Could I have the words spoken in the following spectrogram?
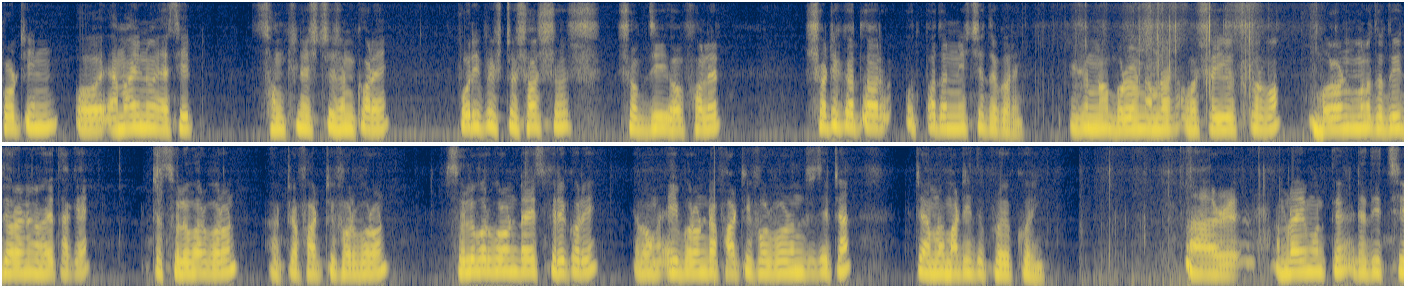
প্রোটিন ও অ্যামাইনো অ্যাসিড সংশ্লেষণ করে। পরিপুষ্ট শস্য, সবজি ও ফলের সঠিকতার উৎপাদন নিশ্চিত করে। এই জন্য বোরন আমরা অবশ্যই ইউজ করব। বোরন মূলত দুই ধরনের হয়ে থাকে। একটা সুলোভার বোরন একটা ফার্টি ফোর বোরন। সুলোভার বোরনটা স্প্রে করি। এবং এই বোরনটা ফার্টি ফোর বোরন যেটা, এটা আমরা মাটিতে প্রয়োগ করি। আর আমরা এই মুহূর্তে এটা দিচ্ছি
